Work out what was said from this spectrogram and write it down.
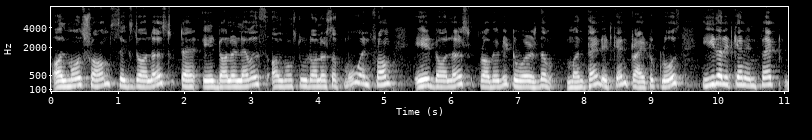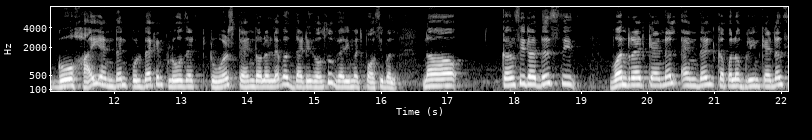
almost from $6 to $8 levels almost $2 of move. And from $8 probably towards the month end it can try to close. Either it can in fact go high and then pull back and close at towards $10 levels. That is also very much possible. Now consider this the one red candle and then couple of green candles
